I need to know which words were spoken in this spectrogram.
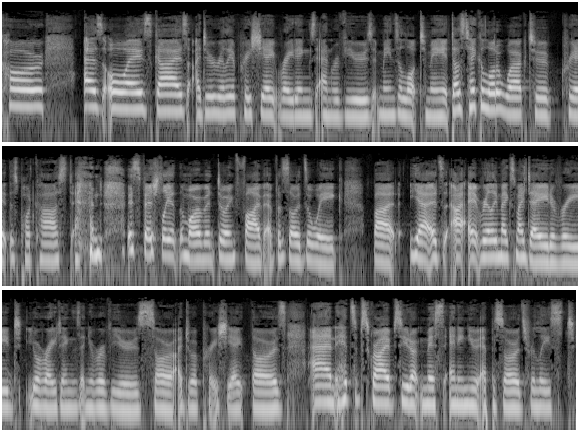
stephtaylor.co. As always, guys, I do really appreciate ratings and reviews. It means a lot to me. It does take a lot of work to create this podcast and especially at the moment doing five episodes a week. But yeah, it's, it really makes my day to read your ratings and your reviews. So I do appreciate those and hit subscribe so you don't miss any new episodes released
